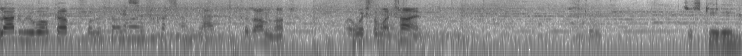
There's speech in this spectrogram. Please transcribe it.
Glad we woke up for the sunrise? Yes, of course I'm glad. Because I'm not. I wasted my time. Just kidding. Just kidding.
